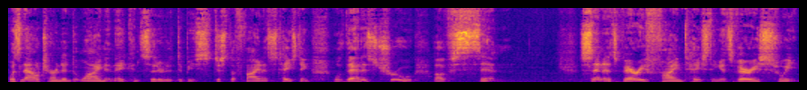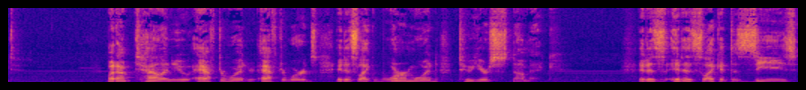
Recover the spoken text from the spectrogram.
was now turned into wine and they considered it to be just the finest tasting. Well that is true of sin. Sin is very fine tasting. It's very sweet but I'm telling you, afterward, afterwards, it is like wormwood to your stomach. It is, it is like a disease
